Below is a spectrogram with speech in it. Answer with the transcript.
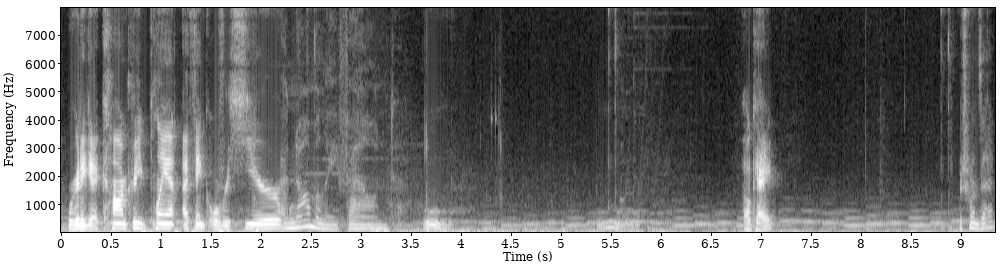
We're going to get a concrete plant, I think, over here. Anomaly found. Ooh. Ooh. Okay. Which one's that?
